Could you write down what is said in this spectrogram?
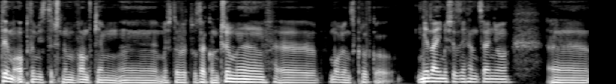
tym optymistycznym wątkiem e, myślę, że tu zakończymy. E, mówiąc krótko, nie dajmy się zniechęceniu. E,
